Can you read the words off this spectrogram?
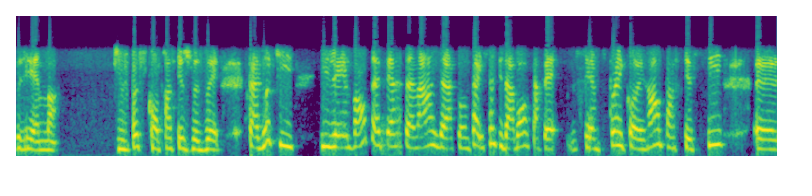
vraiment. Je ne sais pas si tu comprends ce que je veux dire. C'est-à-dire qu'il il invente un personnage de la communauté haïtienne, puis d'abord, ça fait c'est un petit peu incohérent parce que si euh,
